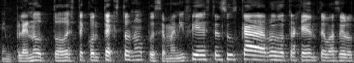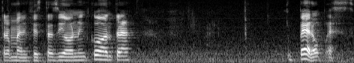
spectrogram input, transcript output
en pleno todo este contexto, ¿no? Pues se manifiesta en sus carros, otra gente va a hacer otra manifestación en contra. Pero pues,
